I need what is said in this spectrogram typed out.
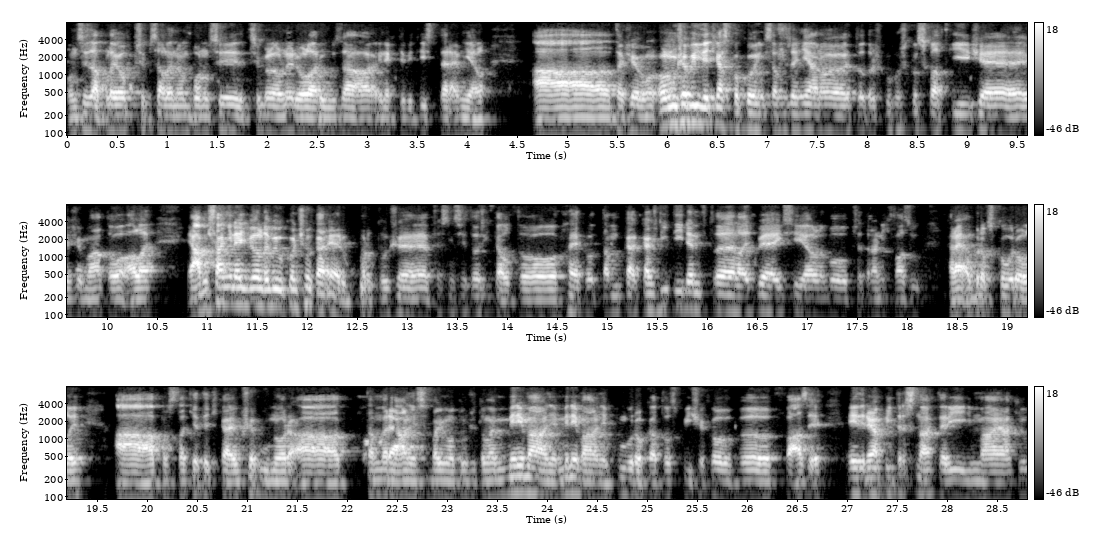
On si za playoff připsal jenom bonusy 3 miliony dolarů za inactivities, které měl. A takže on, on může být teďka spokojený, samozřejmě ano, je to trošku hořko skladký, že, že má to, ale já bych se ani nedivil, kdyby ukončil kariéru, protože přesně si to říkal, to jako tam každý týden v té léčbě ACL nebo přetraných vazů hraje obrovskou roli a v podstatě teďka je už je únor a tam reálně se bavíme o tom, že to má minimálně, minimálně půl roka, to spíš jako v fázi Adriana Petersona, který má nějakou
